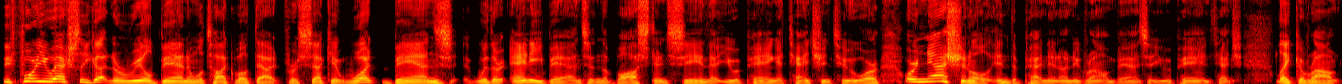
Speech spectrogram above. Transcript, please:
Before you actually got in a real band, and we'll talk about that for a second, what bands, were there any bands in the Boston scene that you were paying attention to, or or national independent underground bands that you were paying attention? Like around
